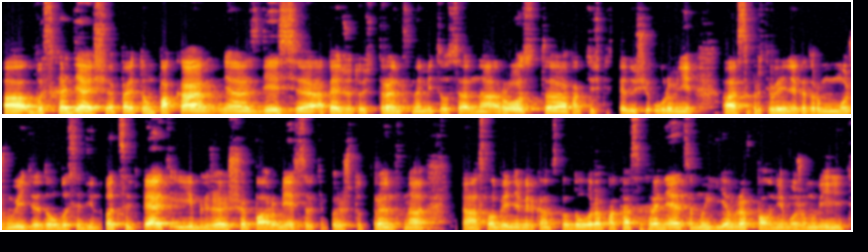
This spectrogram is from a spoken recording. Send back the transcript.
а, восходящая. Поэтому пока э, здесь, э, опять же, то есть тренд наметился на рост. Э, фактически следующие уровни а, сопротивления, которые мы можем увидеть, это область 1.25 и ближайшие пару месяцев, тем более, что тренд на ослабление американского доллара пока сохраняется, мы евро вполне можем увидеть.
